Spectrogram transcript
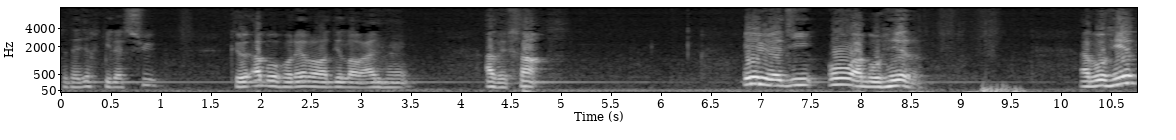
C'est-à-dire qu'il a su que Abu Hurairah anhu avait faim. Et il lui a dit, oh Abu Hir, Abu Hir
